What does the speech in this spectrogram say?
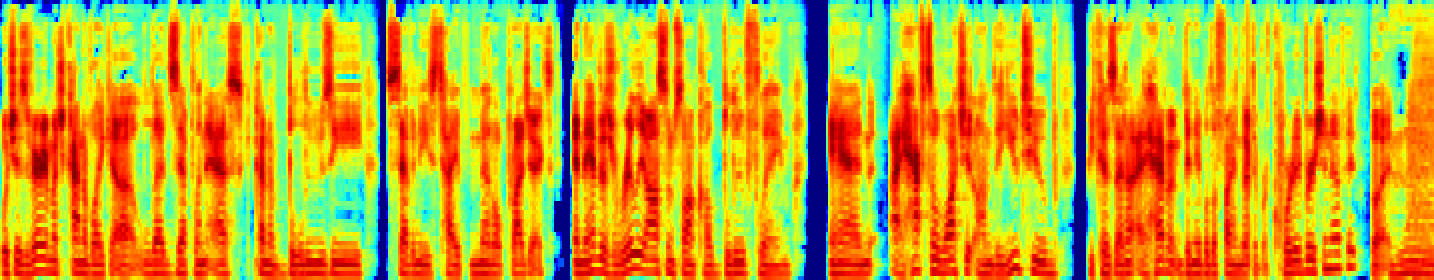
which is very much kind of like a Led Zeppelin esque kind of bluesy '70s type metal project. And they have this really awesome song called Blue Flame. And I have to watch it on the YouTube because I, don't, I haven't been able to find the, the recorded version of it. But Mm.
